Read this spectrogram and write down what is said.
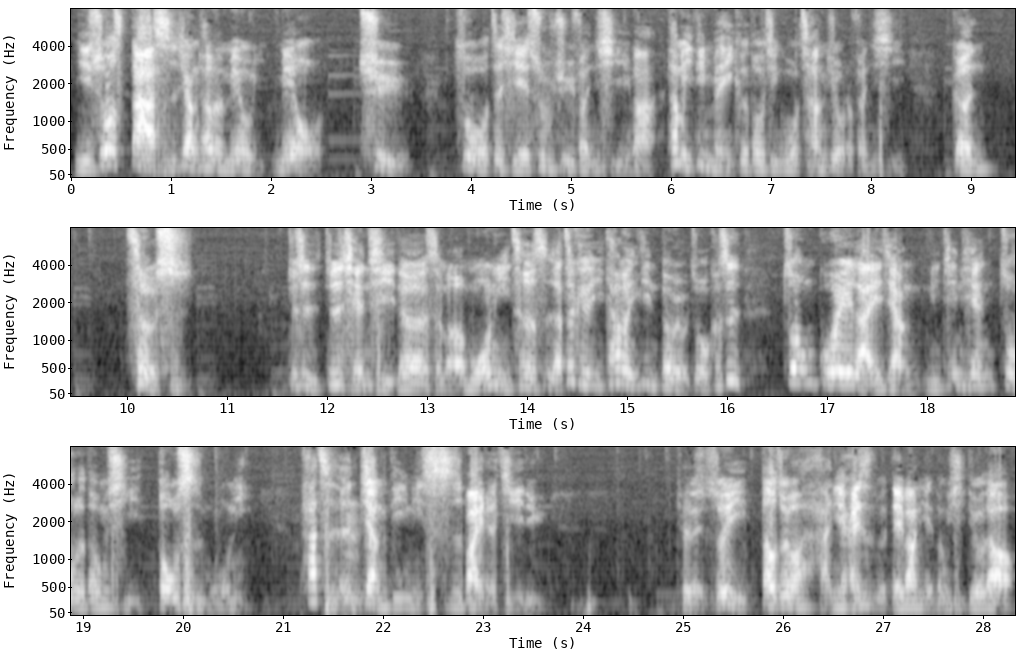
你说大石匠他们没有没有去做这些数据分析吗？他们一定每一个都经过长久的分析跟测试，就是就是前期的什么模拟测试啊，这个他们一定都有做。可是终归来讲，你今天做的东西都是模拟，它只能嗯降低你失败的几率。所以到最后还你还是得把你的东西丢到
